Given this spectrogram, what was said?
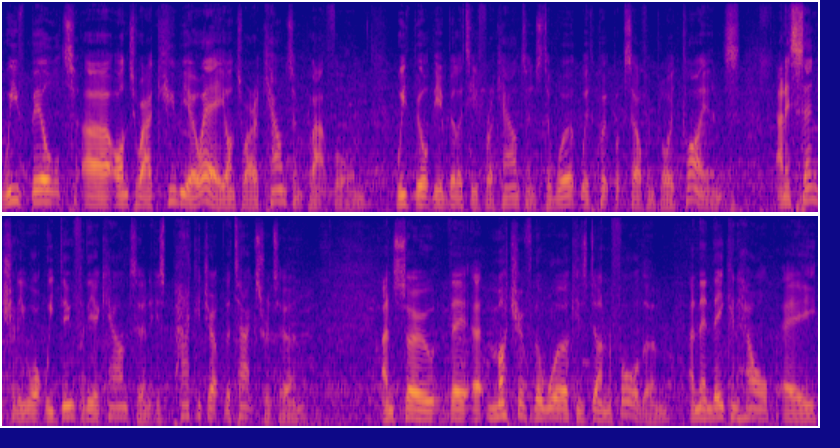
we've built uh, onto our QBOA, onto our accountant platform, we've built the ability for accountants to work with QuickBooks Self-Employed clients, and essentially what we do for the accountant is package up the tax return, and so uh, much of the work is done for them, and then they can help a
